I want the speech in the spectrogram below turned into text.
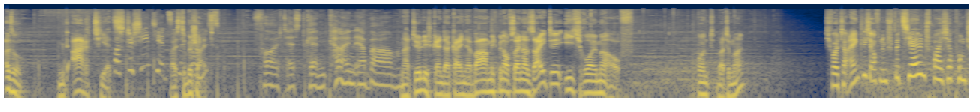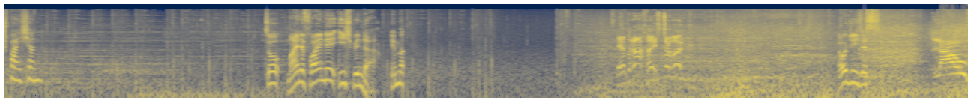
Also, mit Art Was jetzt. geschieht jetzt Weißt du Bescheid? uns? Volltest kennt kein Erbarmen. Natürlich kennt er keinen Erbarmen. Ich bin auf seiner Seite. Ich räume auf. Und, warte mal. Ich wollte eigentlich auf einem speziellen Speicherpunkt speichern. So, meine Freunde, ich bin da. Immer. Der Drache ist zurück! Oh, Jesus. Lauf!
